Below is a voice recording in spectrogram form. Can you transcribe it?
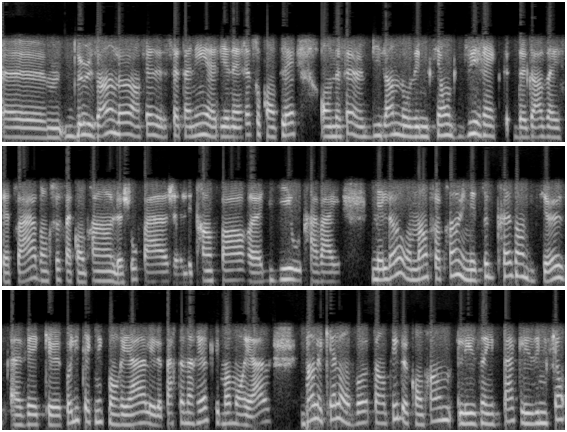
euh, deux ans, là, en fait, cette année, à l'INRS au complet, on a fait un bilan de nos émissions directes de gaz à effet de serre. Donc, ça, ça comprend le chauffage, les transports euh, liés au travail. Mais là, on entreprend une étude très ambitieuse avec Polytechnique Montréal et le partenariat Climat Montréal, dans lequel on va tenter de comprendre les impacts, les émissions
